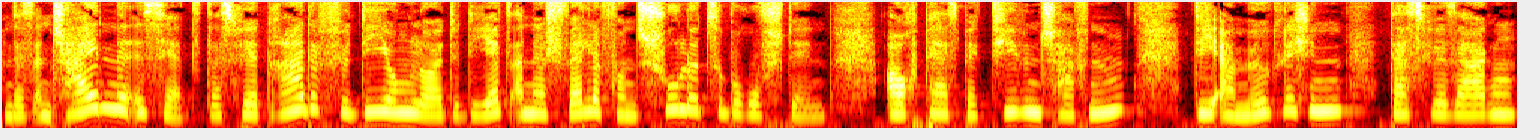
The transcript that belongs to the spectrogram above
Und das Entscheidende ist jetzt, dass wir gerade für die jungen Leute, die jetzt an der Schwelle von Schule zu Beruf stehen, auch Perspektiven schaffen, die ermöglichen, dass wir sagen,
